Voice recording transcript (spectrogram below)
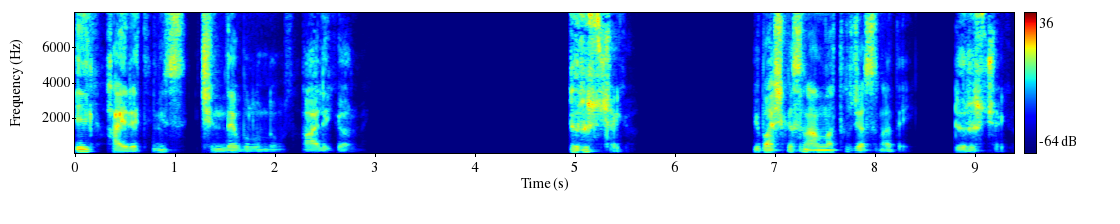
İlk hayretimiz içinde bulunduğumuz hali görmek. Dürüstçe gör. Bir başkasını anlatırcasına değil. Dürüstçe gör.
